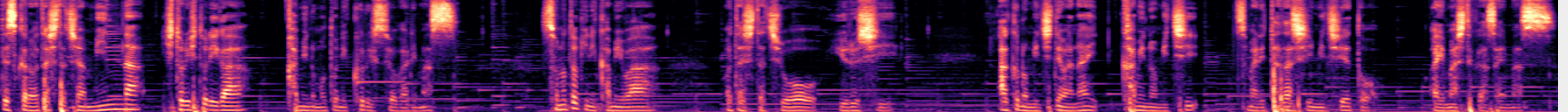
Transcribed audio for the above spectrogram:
ですから私たちはみんな一人一人が神のもとに来る必要があります。その時に神は私たちを許し悪の道ではない神の道つまり正しい道へと歩ましてくださいます。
